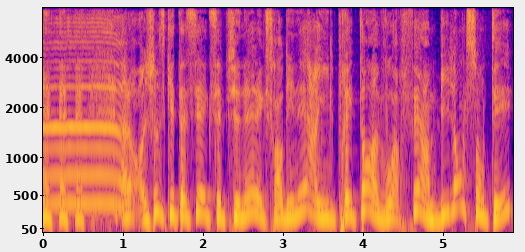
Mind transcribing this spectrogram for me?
Alors, chose qui est assez exceptionnelle, extraordinaire, il prétend avoir fait un bilan de santé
